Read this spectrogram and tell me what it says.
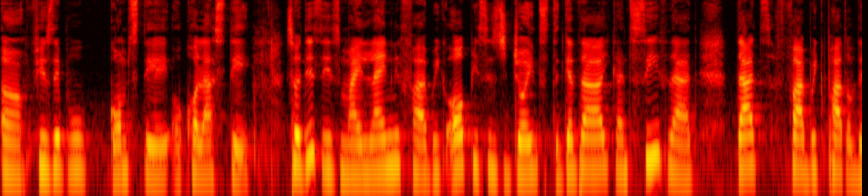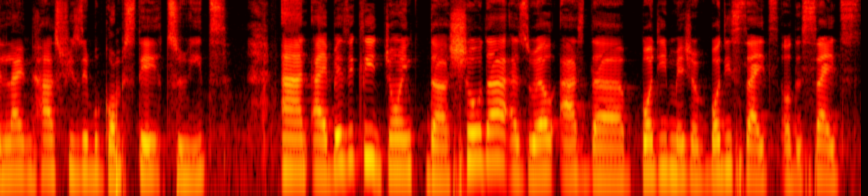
uh, fusible gum stay or collar stay. So this is my lining fabric all pieces joined together. You can see that that fabric part of the line has fusible gum stay to it. And I basically joined the shoulder as well as the body measure body sides or the sides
